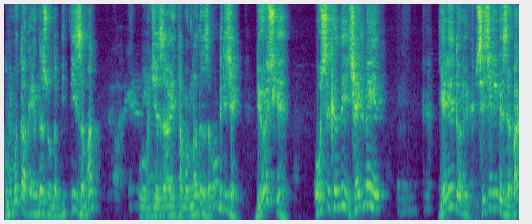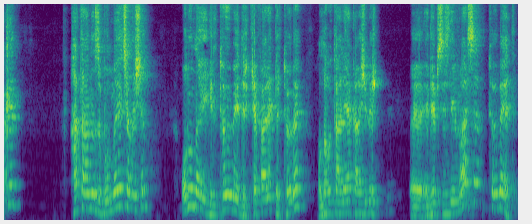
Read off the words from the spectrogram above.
Ama mutlaka eninde sonunda bittiği zaman o cezayı tamamladığı zaman bitecek. Diyoruz ki o sıkıntıyı çekmeyin. Geriye dönük sicilinize bakın. Hatanızı bulmaya çalışın. Onunla ilgili tövbedir, kefarettir. Tövbe Allahu Teala'ya karşı bir e, edepsizliğin varsa tövbe et.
